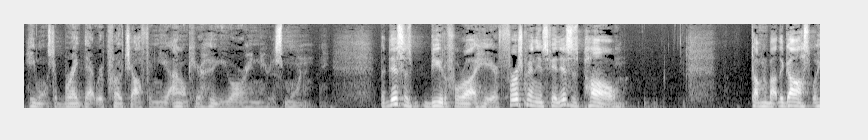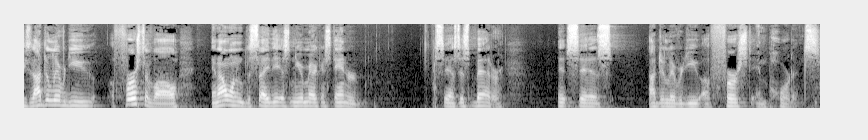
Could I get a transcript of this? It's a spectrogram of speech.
He wants to break that reproach off from you. I don't care who you are in here this morning. But this is beautiful right here. 1 Corinthians 5, this is Paul talking about the gospel. He said, I delivered you, first of all, and I wanted to say this, New American Standard says this better. It says, I delivered you of first importance,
